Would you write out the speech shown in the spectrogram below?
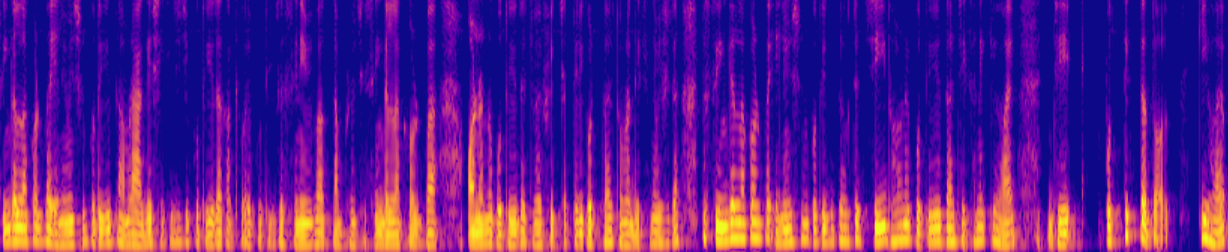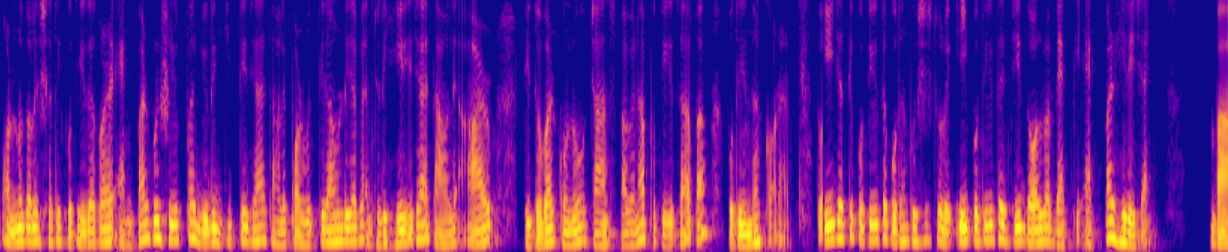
Single knockout বা elimination প্রতিযোগিতা আমরা আগে শিখেছি যে প্রতিযোগিতা কাকে বলে? প্রতিযোগিতার শ্রেণীবিভাগ তারপরে হচ্ছে সিঙ্গেল নকআউট বা অন্যান্য প্রতিযোগিতা কীভাবে ফিকচার তৈরি করতে হয়, তোমরা দেখে নেবে সেটা। তো সিঙ্গেল নকআউট বা এলিমিনেশন প্রতিযোগিতা হচ্ছে যেই ধরনের প্রতিযোগিতা যেখানে কী হয় যে প্রত্যেকটা দল কী হয়? অন্য দলের সাথে প্রতিযোগিতা করার একবার করে সুযোগ পায়। যদি জিতে যায়, তাহলে পরবর্তী রাউন্ডে যাবে। আর যদি হেরে যায়, তাহলে আর দ্বিতীয়বার কোনো চান্স পাবে না প্রতিযোগিতা বা প্রতিদ্বন্দ্বিতা করার। তো এই জাতীয় প্রতিযোগিতার প্রধান বৈশিষ্ট্য হলো, এই প্রতিযোগিতায় যে দল বা ব্যক্তি একবার হেরে যায় বা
